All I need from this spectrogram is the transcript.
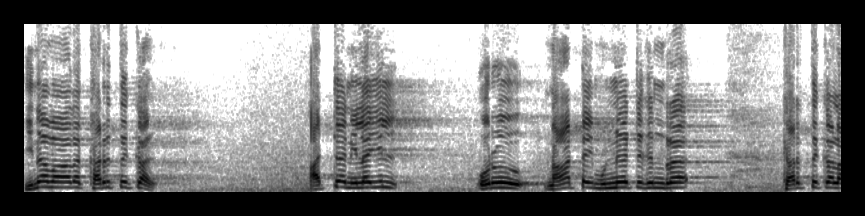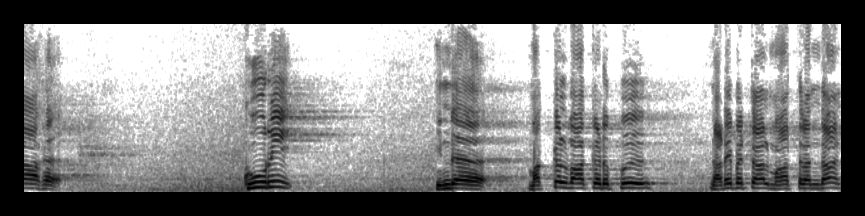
இனவாத கருத்துக்கள் அற்ற நிலையில் ஒரு நாட்டை முன்னேற்றுகின்ற கருத்துக்களாக கூறி இந்த மக்கள் வாக்கெடுப்பு நடைபெற்றால் மாத்திரம்தான்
